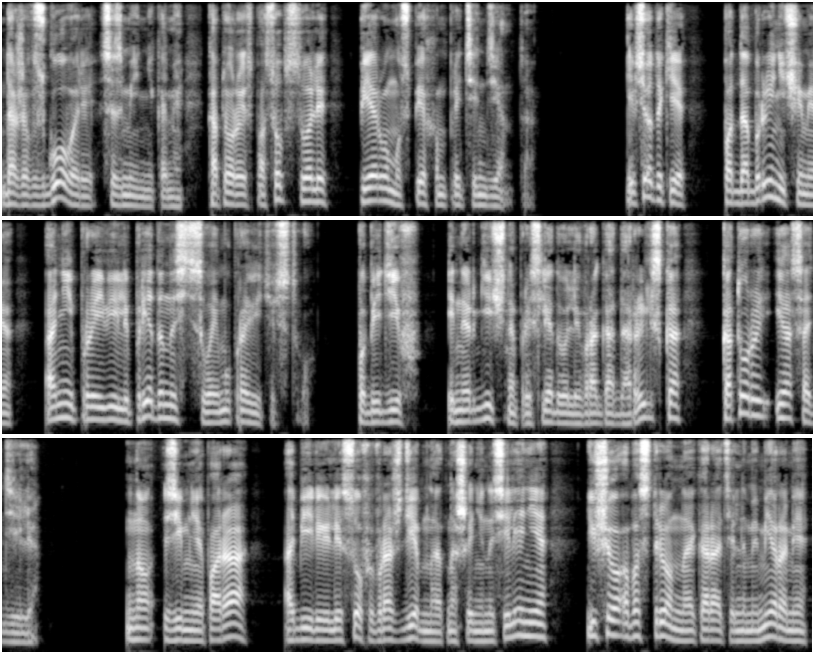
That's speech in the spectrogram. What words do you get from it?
даже в сговоре с изменниками, которые способствовали первым успехам претендента. И все-таки под Добрыничами они проявили преданность своему правительству. Победив, энергично преследовали врага до Рыльска, который и осадили. Но зимняя пора, обилие лесов и враждебное отношение населения, еще обостренное карательными мерами,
